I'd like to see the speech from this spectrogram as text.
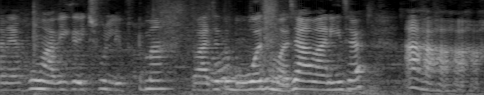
અને હું આવી ગઈ છું લિફ્ટમાં. તો આજે તો બહુ જ મજા આવવાની છે. આ હા હા હા હા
